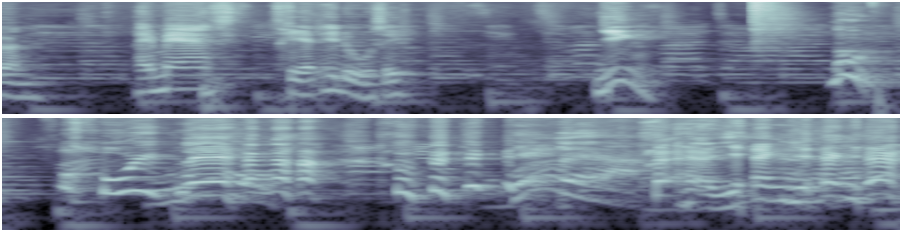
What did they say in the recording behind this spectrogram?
ก่อน ให้แม่เทสให้ดูสิ ยิงดูโอ้ยแรงอะเด้งเลยอะแย่งแย่งแย่ง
